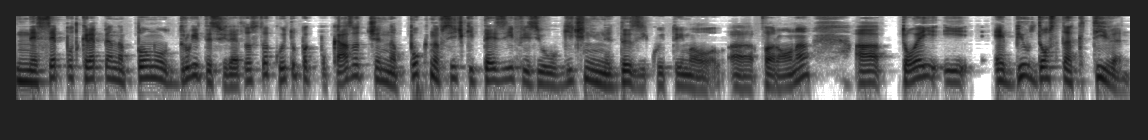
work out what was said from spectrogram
не се подкрепя напълно от другите свидетелства, които пък показват, че напук на всички тези физиологични недъзи, които имал а, фараона, а, той и е бил доста активен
